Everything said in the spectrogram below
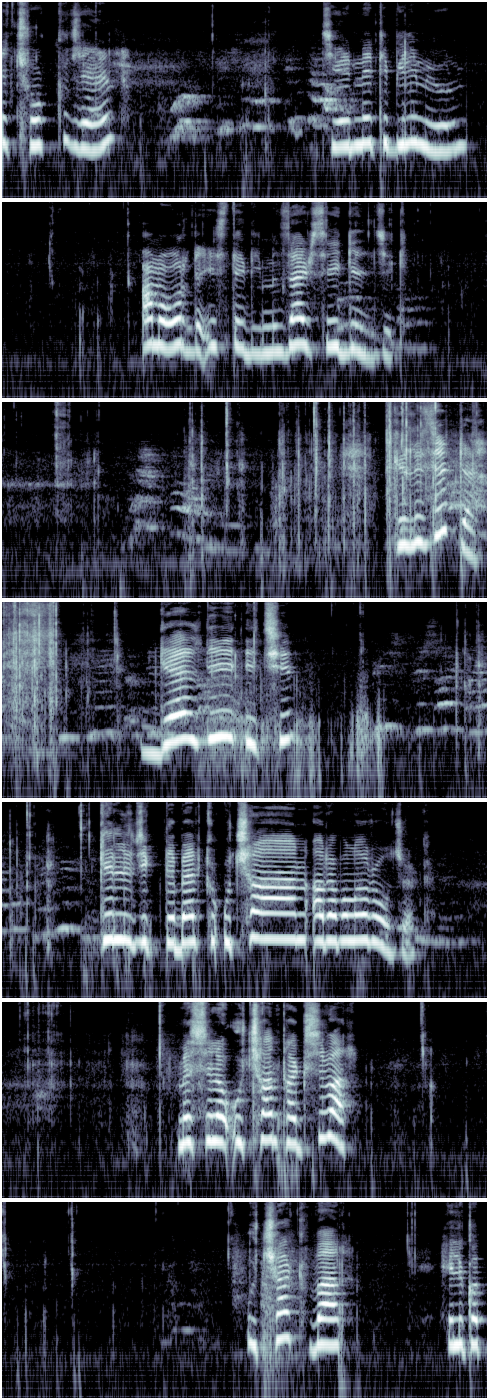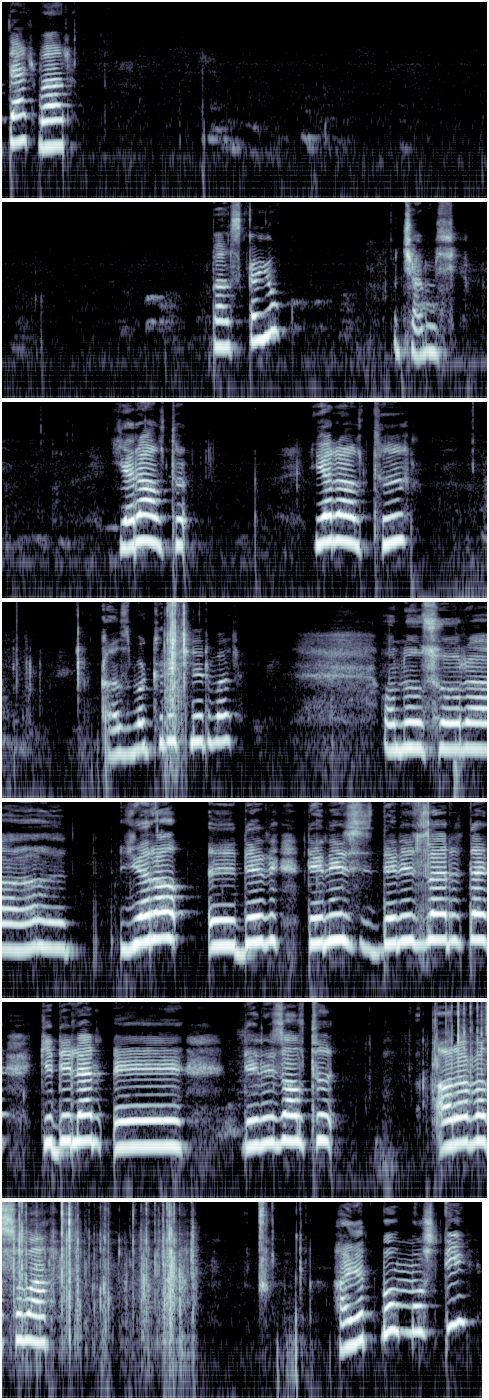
Cennet çok güzel. Cenneti bilmiyorum. Ama orada istediğimiz her şey gelecek. Gelecek de geldiği için gelecekte belki uçan arabalar olacak. Mesela uçan taksi var. Uçak var. Helikopter var. Başka yok. Uçan bir şey. Yeraltı yeraltı kazma kürekleri var. Ondan sonra yer e, deni- deniz denizlerde gidilen e, denizaltı arabası var. Hayat bomboş değil.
